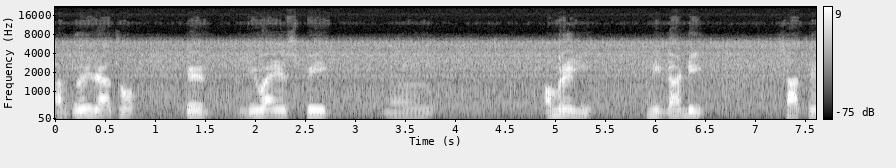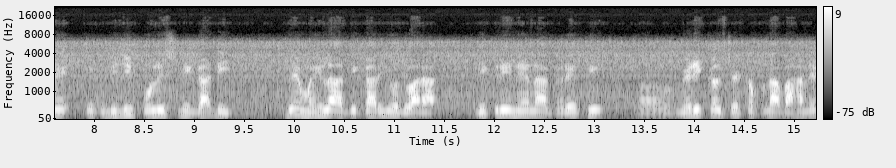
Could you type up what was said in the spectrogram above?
આપ જોઈ રહ્યા છો કે ડીવાયએસપી અમરેલીની ગાડી સાથે એક બીજી પોલીસની ગાડી બે મહિલા અધિકારીઓ દ્વારા દીકરીને એના ઘરેથી મેડિકલ ચેકઅપના બહાને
